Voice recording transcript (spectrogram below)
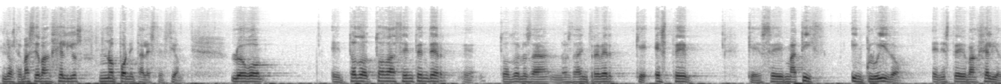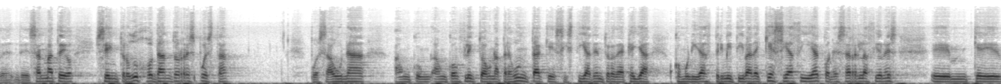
los demás evangelios no pone tal excepción. Luego, eh, todo, todo, hace entender, eh, todo nos da, nos da a entrever que, este, que ese matiz incluido en este Evangelio de, San Mateo se introdujo dando respuesta pues, a, una, a, un, conflicto, a una pregunta que existía dentro de aquella comunidad primitiva de qué se hacía con esas relaciones eh, que,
